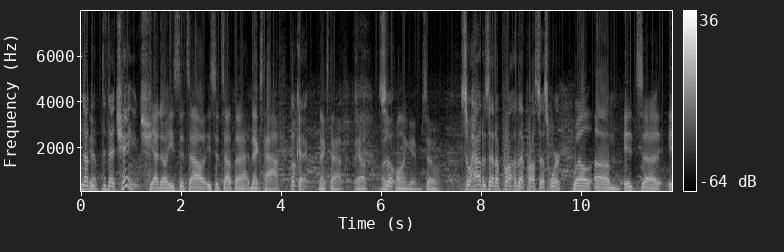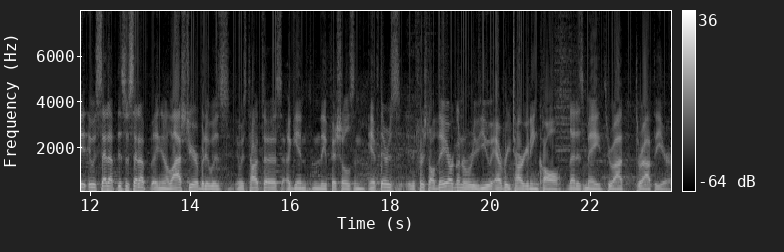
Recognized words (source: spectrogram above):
now, Yeah. did, did that change? Yeah, no, he sits out. He sits out the next half. Okay. Next half. Yeah. So- the following game. So. So how does that pro- that process work? Well, um, it's uh, it, it was set up. This was set up, uh, you know, last year, but it was it was taught to us again from the officials. And if there's, first of all, they are going to review every targeting call that is made throughout throughout the year.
